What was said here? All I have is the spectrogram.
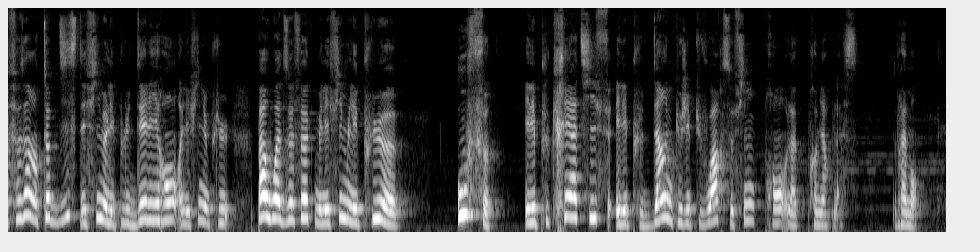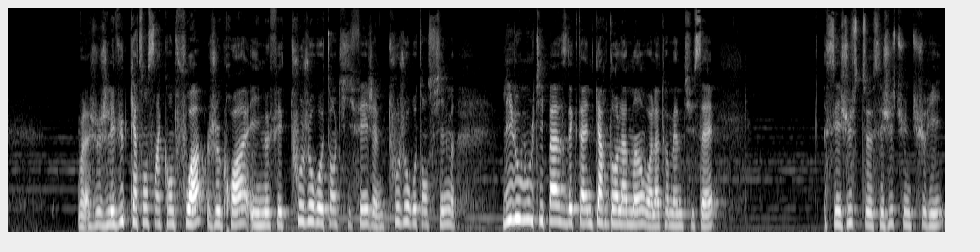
faisais un top 10 des films les plus délirants, les films les plus, pas what the fuck, mais les films les plus euh, ouf et les plus créatifs et les plus dingues que j'ai pu voir, ce film prend la première place. Vraiment. voilà, je, l'ai vu 450 fois, je crois, et il me fait toujours autant kiffer. J'aime toujours autant ce film. Lilou Multipass, dès que tu as une carte dans la main, voilà, toi-même tu sais. C'est juste, c'est juste une tuerie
